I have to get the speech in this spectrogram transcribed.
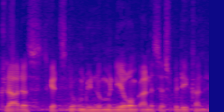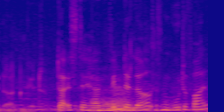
klar, dass es jetzt um die Nominierung eines SPD-Kandidaten geht. Da ist der Herr Windeler. Das ist eine gute Wahl?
